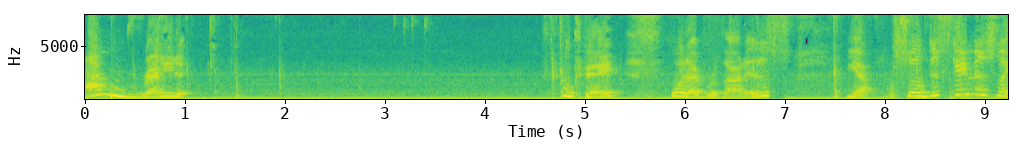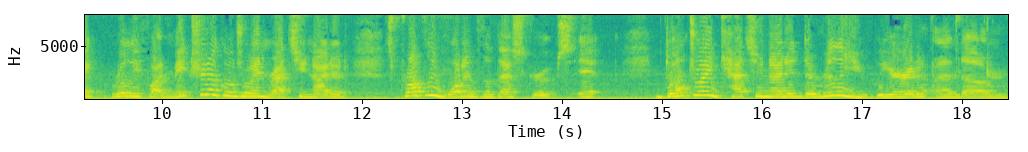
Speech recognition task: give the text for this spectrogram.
I'm ready to okay whatever that is. Yeah so this game is like really fun. Make sure to go join rats united. It's probably one of the best groups. It don't join cats united. They're really weird and um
